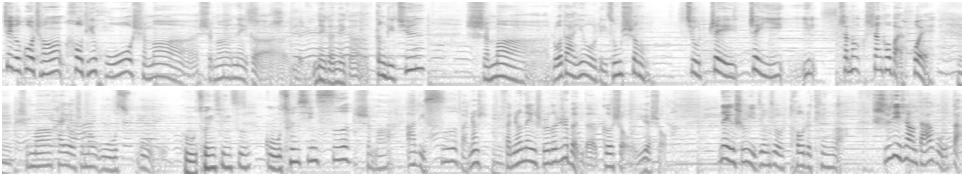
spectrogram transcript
这个过程，后醍醐什么什么那个那个那个邓丽君。什么罗大佑、李宗盛，就这这一一山口山口百惠，嗯，什么还有什么五五古村新司，古村新司，什么阿里斯，反正反正那个时候的日本的歌手乐手，那个时候已经就偷着听了。实际上打鼓打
